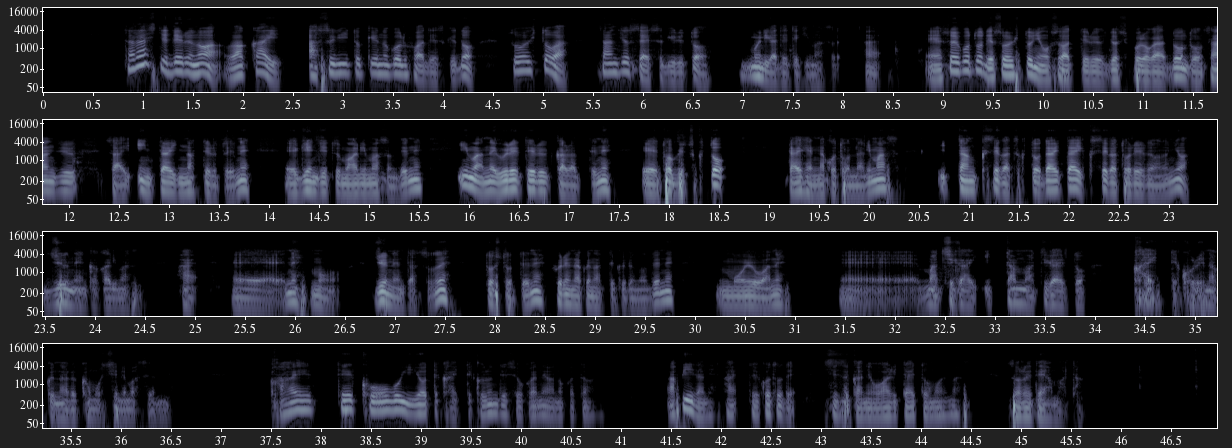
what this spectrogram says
垂らして出るのは若いアスリート系のゴルファーですけど、そういう人は30歳過ぎると無理が出てきます。はい。えー、そういうことで、そういう人に教わってる女子プロがどんどん30歳引退になってるというね、えー、現実もありますんでね、今ね、売れてるからってね、えー、飛びつくと大変なことになります。一旦癖がつくと、大体癖が取れるのには10年かかります。はい。えー、ね、もう10年経つとね、年取ってね、触れなくなってくるのでね、模様はね、えー、間違い、一旦間違えると、帰ってこれなくなるかもしれませんね。変えてこいよって帰ってくるんでしょうかね、あの方はね。アピーだね。はい。ということで、静かに終わりたいと思います。それではまた。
